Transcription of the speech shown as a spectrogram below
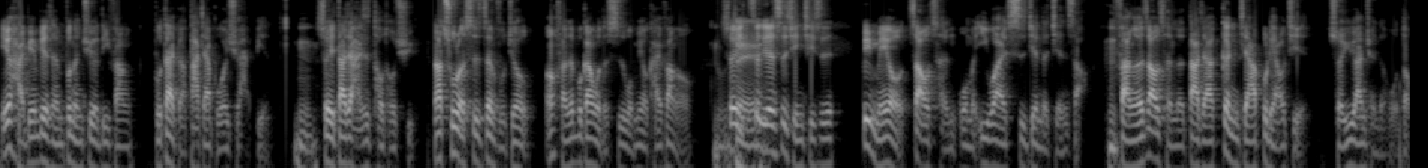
因为海边变成不能去的地方，不代表大家不会去海边，嗯，所以大家还是偷偷去。那出了事，政府就哦，反正不干我的事，我没有开放哦。嗯所以这件事情其实并没有造成我们意外事件的减少，嗯反而造成了大家更加不了解水域安全的活动。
